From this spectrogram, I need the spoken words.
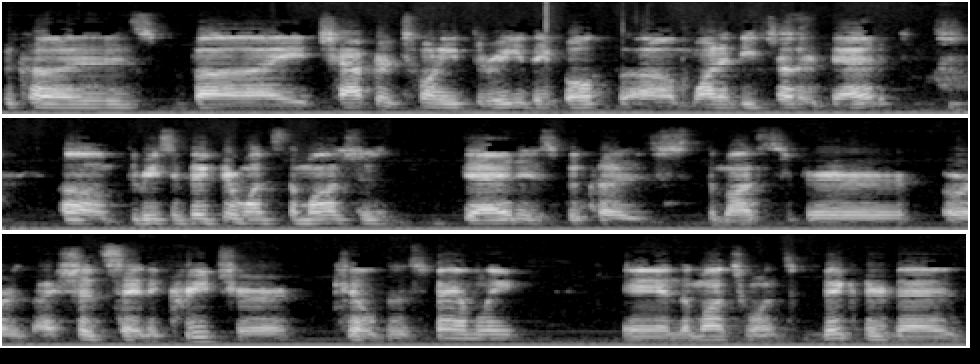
because by chapter twenty-three, they both um, wanted each other dead. Um, the reason Victor wants the monster dead is because the monster, or I should say, the creature, killed his family, and the monster wants Victor dead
